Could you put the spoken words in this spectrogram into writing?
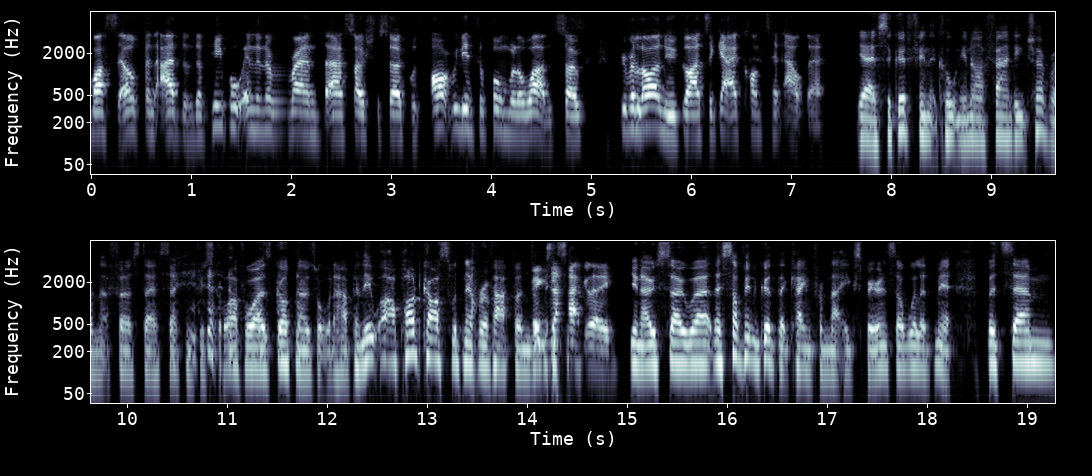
myself and adam the people in and around our social circles aren't really into formula one. So we rely on you guys to get our content out there yeah, it's a good thing that Courtney and I found each other on that first day of secondary school. Otherwise, God knows what would have happened. It, our podcast would never have happened. Exactly. You know, so uh, there's something good that came from that experience, I will admit. But um,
